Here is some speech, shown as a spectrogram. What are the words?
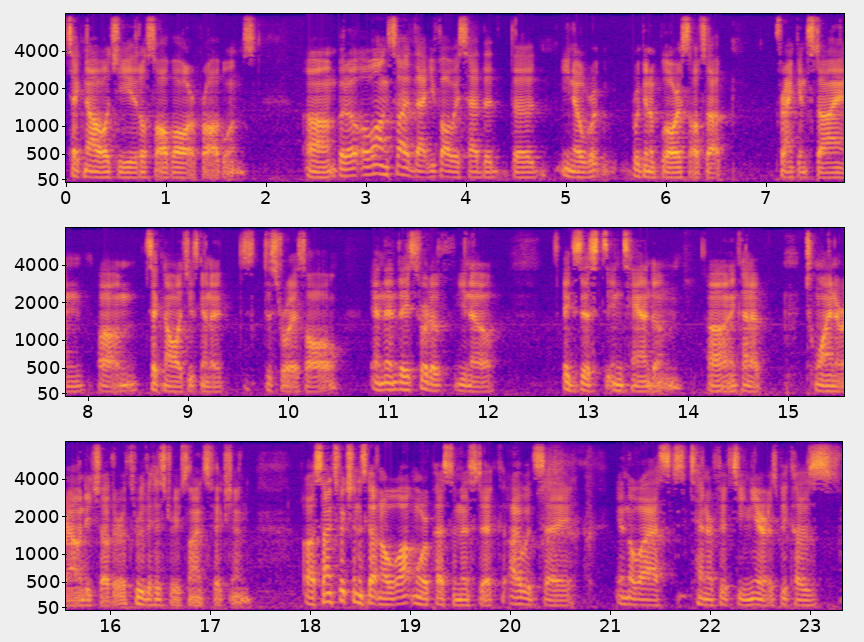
technology, it'll solve all our problems. Um, but alongside that, you've always had the, the you know, we're, we're going to blow ourselves up. Frankenstein, um, technology is going to destroy us all. And then they sort of, you know, exist in tandem uh, and kind of twine around each other through the history of science fiction. Uh, science fiction has gotten a lot more pessimistic, I would say, in the last 10 or 15 years because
